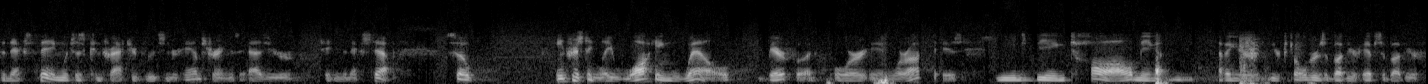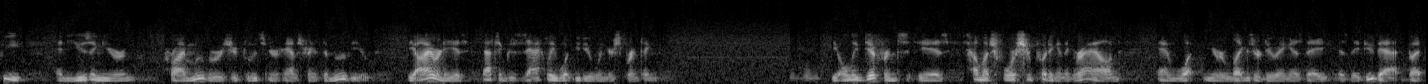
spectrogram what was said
the next thing, which is contract your glutes and your hamstrings as you're taking the next step. So, interestingly, walking well barefoot, or in where I is, means being tall, meaning having your, your shoulders above your hips, above your feet, and using your prime movers, your glutes and your hamstrings, to move you. The irony is that's exactly what you do when you're sprinting. The only difference is how much force you're putting in the ground and what your legs are doing as they as they do that. But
